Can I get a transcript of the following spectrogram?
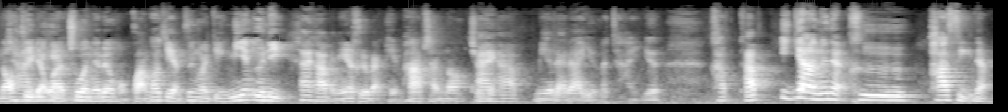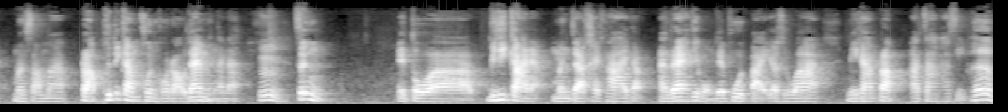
เนาะใช่ที่แบบว่าที่เห็นช่วยในเรื่องของความเท่าเทียม ซึ่งจริงๆมีอย่างอื่นอีก ใช่ครับ อันนี้ก็คือแบบเห็นภาพชัดเนาะ ใช่ครับ มีรายได้เยอะก็จ่ายเยอะ ครับครับ อีกอย่างหนึงเนี่ยคือภาษีเนี่ยมันสามารถปรับพฤติกรรมคนของเราได้เหมือนกันนะอืมซึ่งไอตัววิธีการเนี่ยมันจะคล้ายๆ กับอันแรกที่ผมได้พูดไปก็คือว่ามีการปรับอัตราภาษีเพิ่ม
